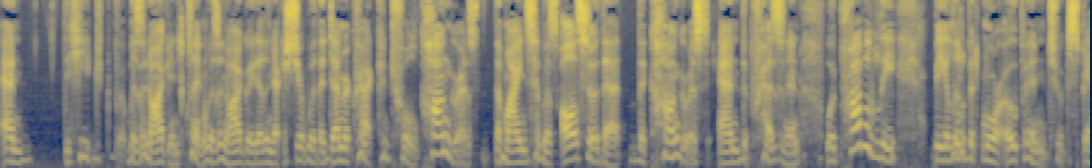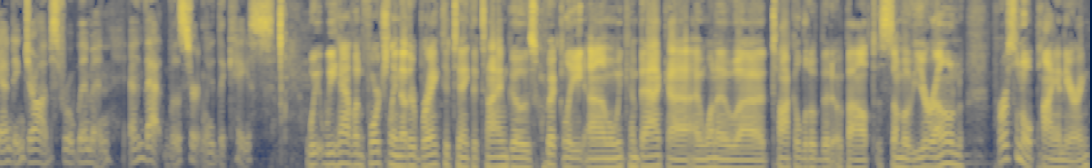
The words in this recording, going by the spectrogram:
and he was inaugurated, Clinton was inaugurated the next year with a Democrat controlled Congress. The mindset was also that the Congress and the president would probably be a little bit more open to expanding jobs for women, and that was certainly the case. We, we have, unfortunately, another break to take. The time goes quickly. Um, when we come back, uh, I want to uh, talk a little bit about some of your own personal pioneering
